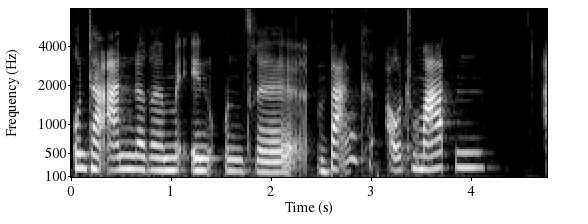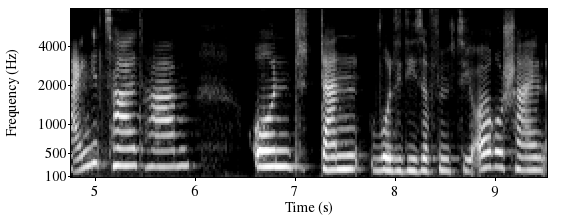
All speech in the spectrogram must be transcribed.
unter anderem in unsere Bankautomaten eingezahlt haben. Und dann wurde dieser 50-Euro-Schein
